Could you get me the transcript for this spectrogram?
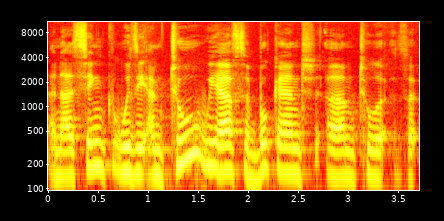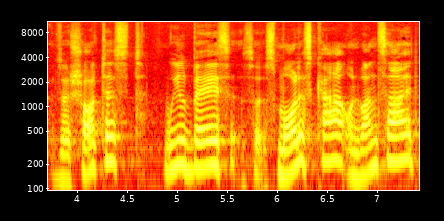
And I think with the M2, we have the bookend um, to the, the shortest wheelbase, the smallest car on one side,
